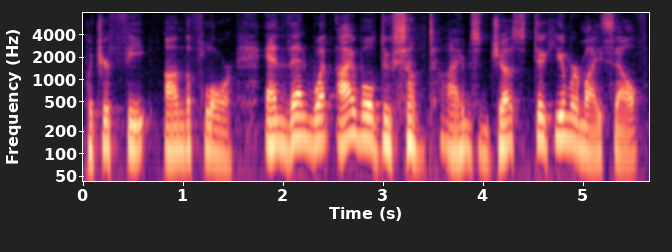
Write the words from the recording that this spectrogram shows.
Put your feet on the floor. And then, what I will do sometimes just to humor myself,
